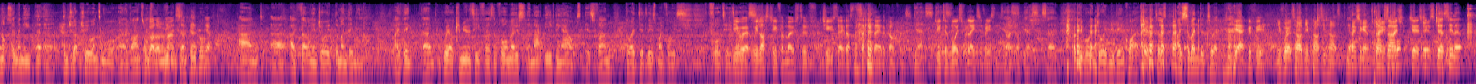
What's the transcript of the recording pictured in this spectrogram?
Not so many uh, uh, introductory ones, more uh, advanced We've ones got a lot for of medium advanced term stuff, yeah, people. yeah. And uh, I thoroughly enjoyed the Monday mingle. I think um, we are a community first and foremost, and that evening out is fun. Though I did lose my voice for 48 You were, hours. we lost you for most of Tuesday. That's the second day of the conference. Yes. Due to voice-related reasons, Yes, Nigel. yes. So, but people enjoyed me being quiet because I surrendered to it. Yeah, good for you. You've worked hard and you've partied hard. Yeah. Thanks again for joining Thanks, us. Nigel. Cheers. Cheers. Cheers. See you later.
